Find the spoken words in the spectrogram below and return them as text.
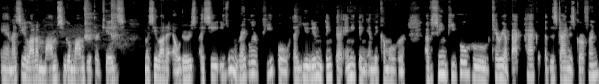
and I see a lot of moms, single moms with their kids I see a lot of elders. I see even regular people that you didn't think that anything and they come over. I've seen people who carry a backpack, uh, this guy and his girlfriend.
